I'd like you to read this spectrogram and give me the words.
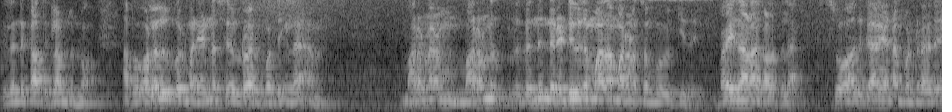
இதுலேருந்து காத்துக்கலாம்னு சொன்னோம். அப்போ வள்ளல் பெருமார் என்ன சொல்கிறாரு பார்த்தீங்களா மரணம் மரணத்துக்கு வந்து இந்த ரெண்டு விதமாக தான் மரணம் சம்பவிக்குது வயதான காலத்தில். ஸோ அதுக்காக என்ன பண்ணுறாரு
